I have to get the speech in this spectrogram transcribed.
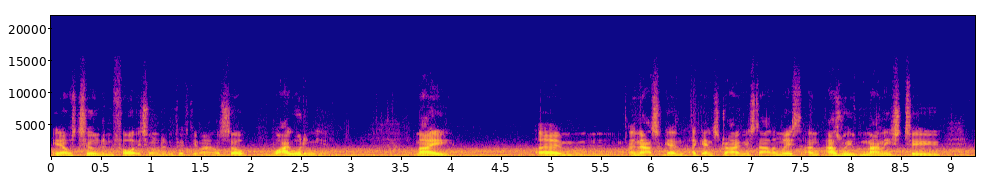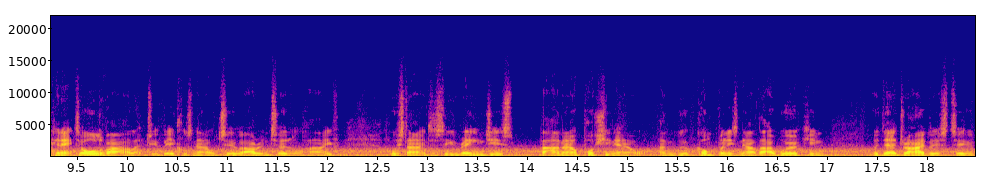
you know, it's 240, 250 miles. So why wouldn't you? My, um, and that's again against driving style. And, and, as we've managed to connect all of our electric vehicles now to our internal hive, we're starting to see ranges that are now pushing out, and we've got companies now that are working with their drivers to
